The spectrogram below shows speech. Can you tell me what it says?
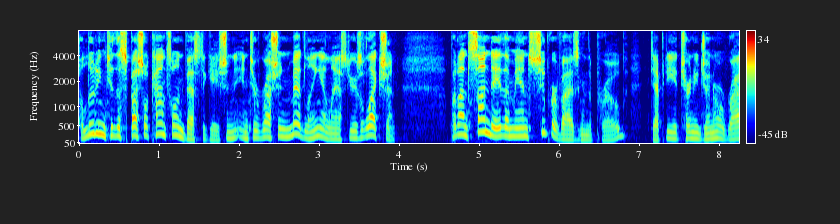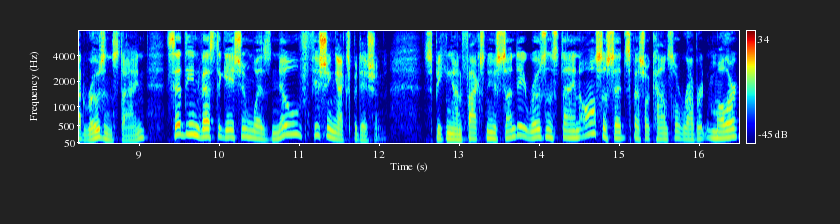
alluding to the special counsel investigation into Russian meddling in last year's election. But on Sunday, the man supervising the probe, Deputy Attorney General Rod Rosenstein, said the investigation was no fishing expedition. Speaking on Fox News Sunday, Rosenstein also said Special Counsel Robert Mueller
